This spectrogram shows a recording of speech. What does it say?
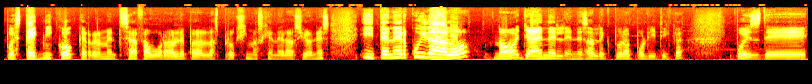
pues técnico que realmente sea favorable para las próximas generaciones y tener cuidado, ¿no? Ya en el en esa lectura política pues de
